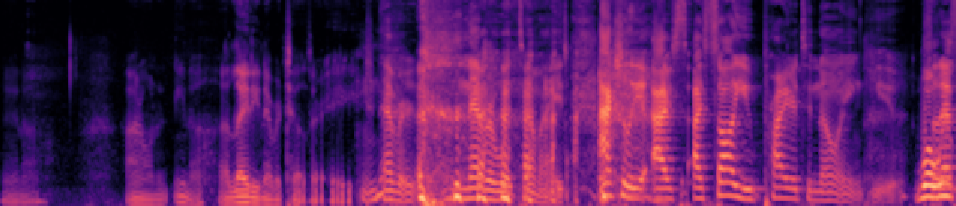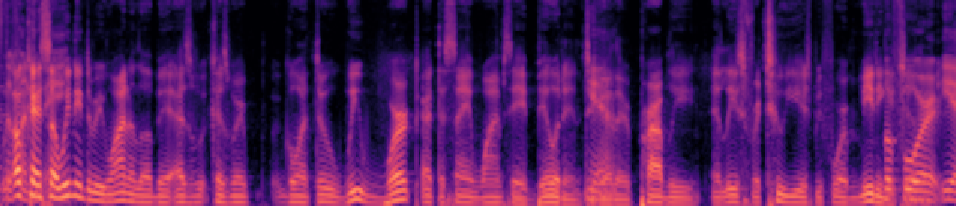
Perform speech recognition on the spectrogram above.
you know I don't, you know, a lady never tells her age. Never, never would tell my age. Actually, I I saw you prior to knowing you. Well, So we- that's the funny okay, so we need to rewind a little bit as because we're going through. We worked at the same YMCA building Yeah. together, probably at least for two years before meeting before, each other. yeah,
